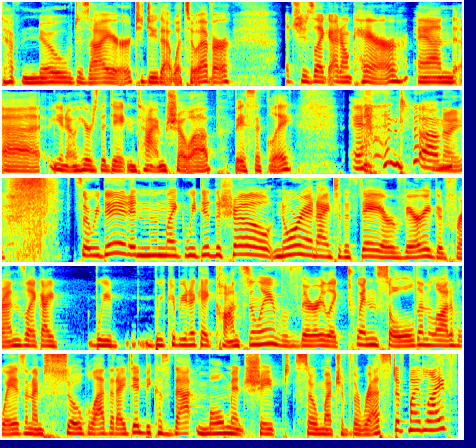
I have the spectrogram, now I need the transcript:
have no desire to do that whatsoever. And she's like, I don't care. And, uh, you know, here's the date and time, show up, basically. And um, nice. so we did. And then, like, we did the show. Nora and I to this day are very good friends. Like, I, we we communicate constantly. We're very like twin souled in a lot of ways and i'm so glad that i did because that moment shaped so much of the rest of my life.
